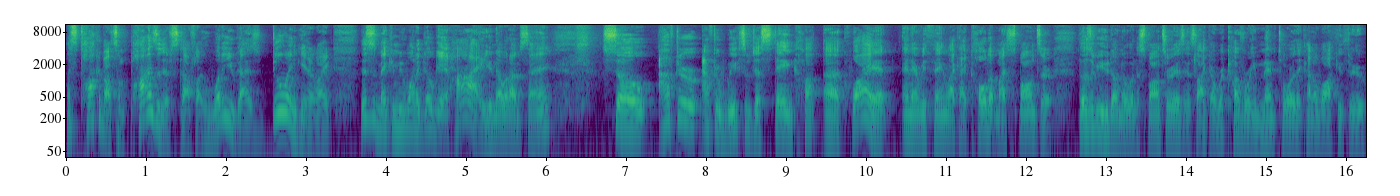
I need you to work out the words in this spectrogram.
let's talk about some positive stuff. Like, what are you guys doing here? Like, this is making me want to go get high. You know what I'm saying? So after after weeks of just staying uh, quiet and everything, like I called up my sponsor. Those of you who don't know what a sponsor is, it's like a recovery mentor. They kind of walk you through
